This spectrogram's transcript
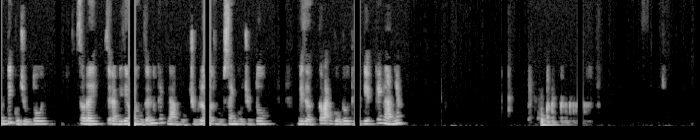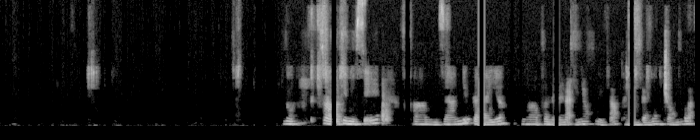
phân tích của chúng tôi. Sau đây sẽ là video hướng dẫn cách làm một chú lợn màu xanh của chúng tôi. Bây giờ các bạn cùng tôi thực hiện cách làm nhé. Rồi, sau đó thì mình sẽ um, dán những cái uh, phần này lại với nhau để tạo thành cái vòng tròn các bạn.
